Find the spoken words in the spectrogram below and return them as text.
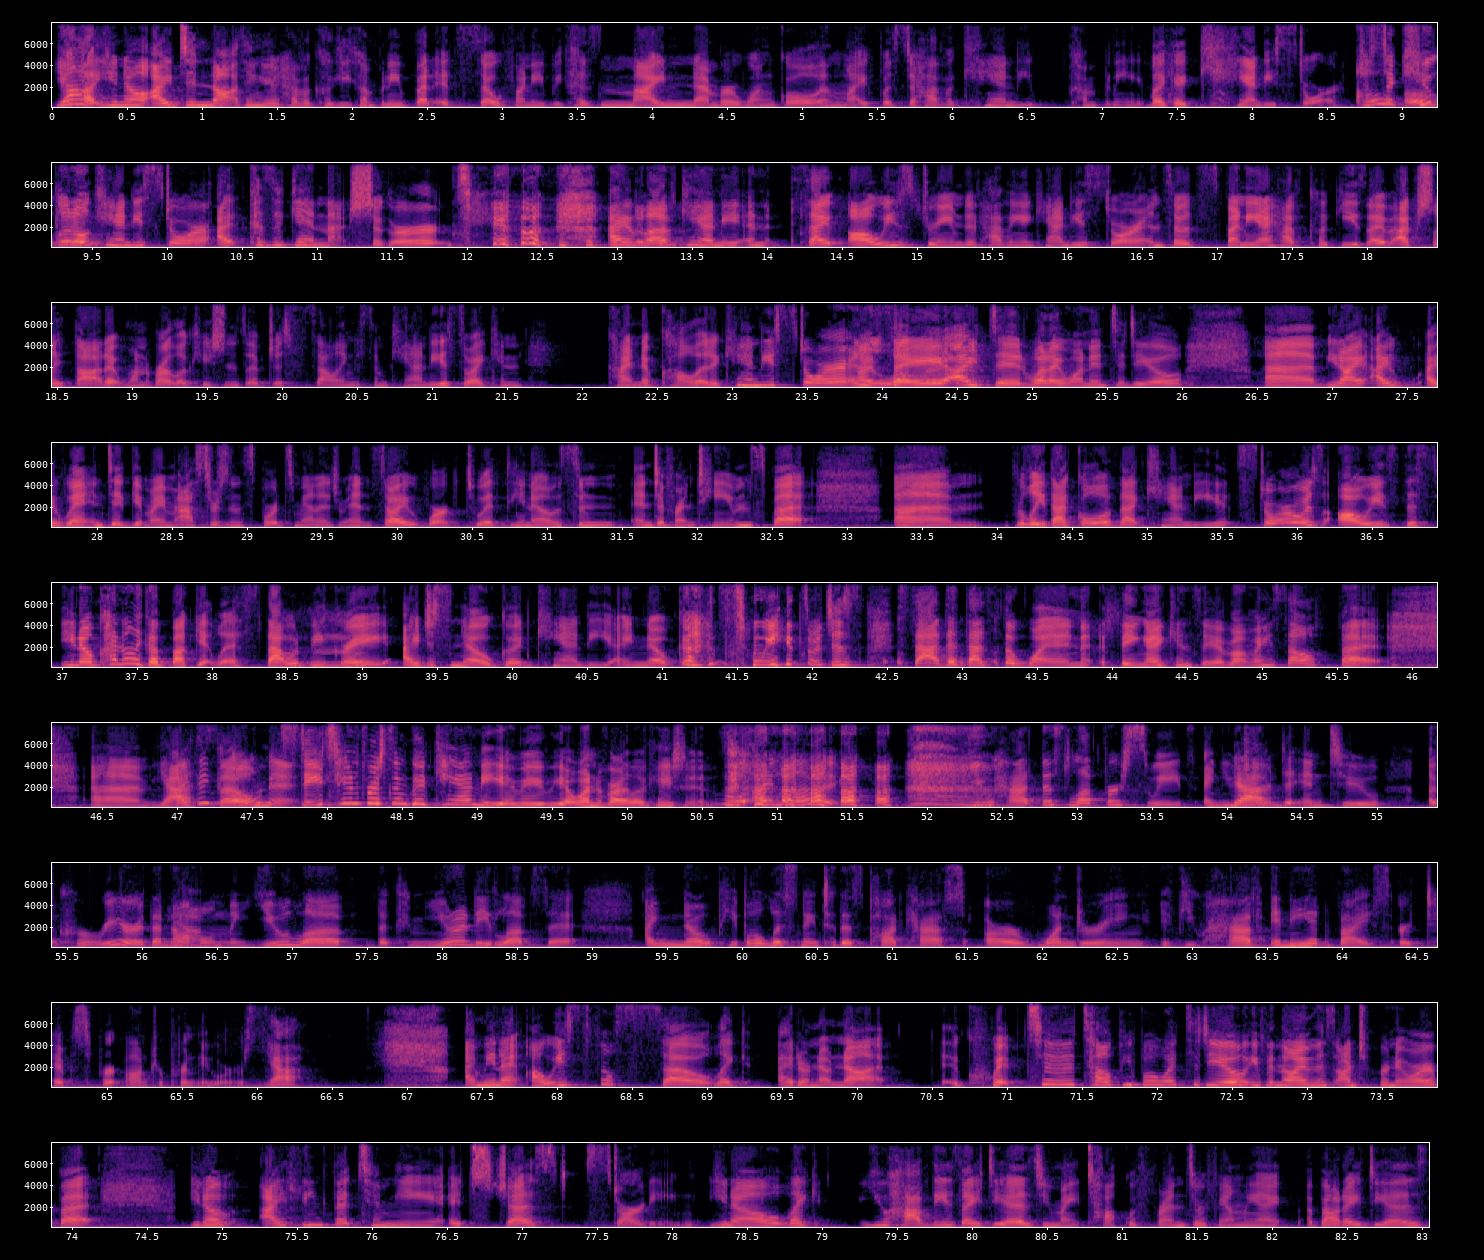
Yeah, you know, I did not think I'd have a cookie company, but it's so funny because my number one goal in life was to have a candy company, like a candy store, just Oh, a cute little candy store. Because again, that sugar, too. I love candy, and so I always dreamed of having a candy store. And so it's funny, I have cookies. I've actually thought at one of our locations of just selling some candy so I can kind of call it a candy store and I say. I did what I wanted to do. Um, you know, I, I, I went and did get my master's in sports management. So I worked with, you know, some in different teams. But um, really, that goal of that candy store was always this, you know, kind of like a bucket list. That would Mm-hmm. be great. I just know good candy. I know good sweets, which is sad that that's the one thing I can say about myself. But um, yeah, I think so own it. stay tuned for some good candy. It may be at one of our locations. Well, I love it. You had this love for sweets and you Yeah. turned it into a career that not Yeah. only you love, the community loves it. I know people listening to this podcast are wondering if you have any advice or tips for entrepreneurs. Yeah. I mean, I always feel so like, I don't know, not equipped to tell people what to do, even though I'm this entrepreneur. But, you know, I think that to me, it's just starting, you know, like you have these ideas, you might talk with friends or family about ideas.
